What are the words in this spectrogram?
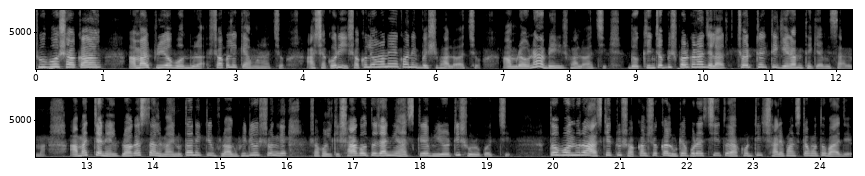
শুভ সকাল, আমার প্রিয় বন্ধুরা, সকলে কেমন আছো? আশা করি সকলে অনেক অনেক বেশি ভালো আছো। আমরাও না বেশ ভালো আছি। দক্ষিণ চব্বিশ পরগনা জেলার ছোট্ট একটি গ্রাম থেকে আমি সালমা। আমার চ্যানেল ব্লগার সালমায় নূতন একটি ব্লগ ভিডিওর সঙ্গে সকলকে স্বাগত জানিয়ে আজকে ভিডিওটি শুরু করছি। তো বন্ধুরা, আজকে একটু সকাল সকাল উঠে পড়েছি, তো এখন ঠিক সাড়ে পাঁচটা মতো বাজে।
